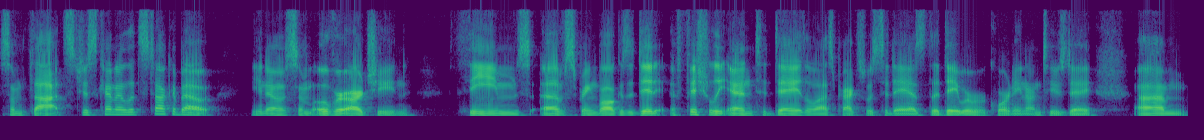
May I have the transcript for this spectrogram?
some thoughts. Just kind of let's talk about you know some overarching themes of spring ball because it did officially end today. The last practice was today, as the day we're recording on Tuesday. Um,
